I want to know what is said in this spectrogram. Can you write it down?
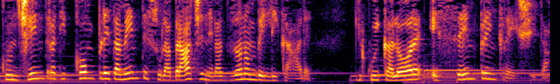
Concentrati completamente sulla brace nella zona ombelicale, il cui calore è sempre in crescita.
